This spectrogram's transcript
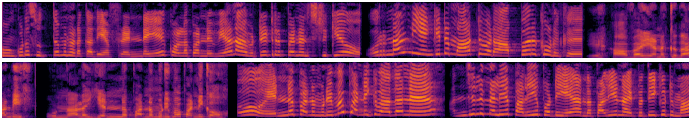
உன் கூட சுத்தமா நடக்காது. என் ஃப்ரெண்டையே கொலை பண்ணுவியா? நான் விட்டுட்டு இருப்பேன் நினைச்சிருக்கியோ ஒரு நாள் நீ என்கிட்ட மாட்டுவடா அப்ப இருக்கு உனக்கு. ஏ அவ எனக்கு தாண்டி. உன்னால என்ன பண்ண முடியுமோ பண்ணிக்கோ. ஓ என்ன பண்ண முடியுமோ பண்ணிக்குவா தானே? அஞ்சலி மேலேயே பழிய போட்டியே அந்த பழிய நான் இப்ப தீக்கட்டுமா?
